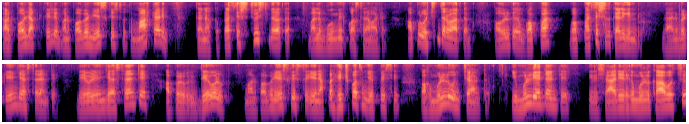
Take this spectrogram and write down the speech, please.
కాబట్టి పౌలు అక్కడికి వెళ్ళి మన పౌరుని యేసుక్రీస్తుతో మాట్లాడి తన యొక్క ప్రత్యక్ష చూసిన తర్వాత మళ్ళీ భూమి మీదకి వస్తారన్నమాట. అప్పుడు వచ్చిన తర్వాత పౌరులకి గొప్ప గొప్ప ప్రత్యక్షత కలిగింది. దాన్ని బట్టి ఏం చేస్తారంటే? దేవుడు ఏం చేస్తారంటే? అప్పుడు దేవుడు మన ప్రభుని యేసుక్రీస్తు ఈయన ఎక్కడ హెచ్చిపోతుందని చెప్పేసి ఒక ముళ్ళు ఉంచాడంట. ఈ ముళ్ళు ఏంటంటే? ఇది శారీరక ముళ్ళు కావచ్చు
